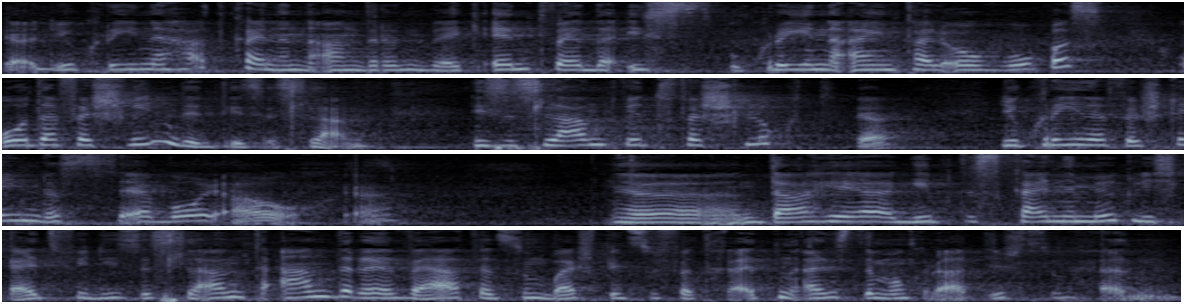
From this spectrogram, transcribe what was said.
Ja, die Ukraine hat keinen anderen Weg. Entweder ist Ukraine ein Teil Europas oder verschwindet dieses Land. Dieses Land wird verschluckt. Ja. Die Ukrainer verstehen das sehr wohl auch. Ja. Äh, daher gibt es keine Möglichkeit für dieses Land, andere Werte zum Beispiel zu vertreten, als demokratisch zu werden.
